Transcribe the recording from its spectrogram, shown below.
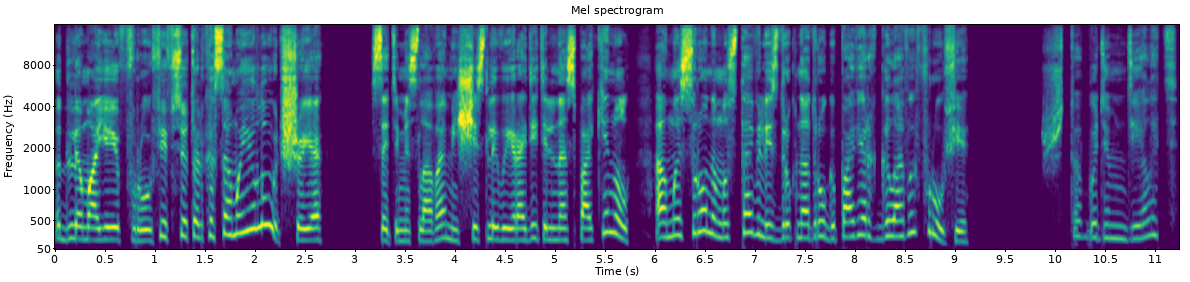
Для моей Фруфи все только самое лучшее». С этими словами счастливый родитель нас покинул, а мы с Роном уставились друг на друга поверх головы Фруфи. «Что будем делать?»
